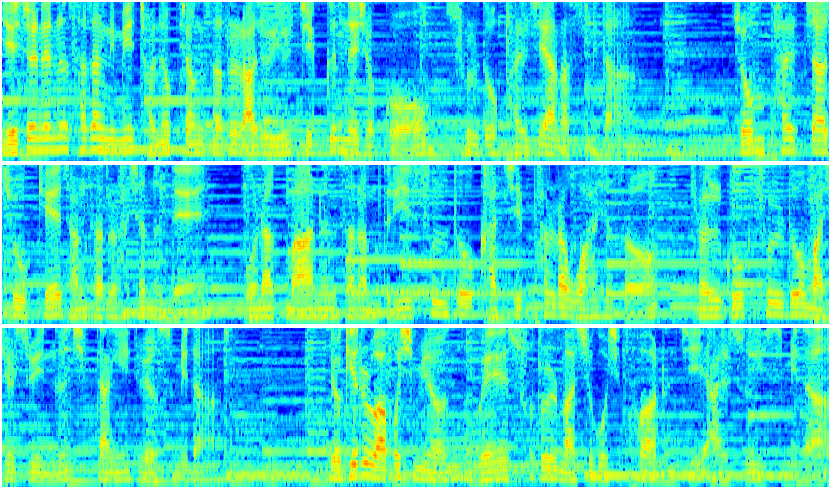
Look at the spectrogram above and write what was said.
예전에는 사장님이 저녁 장사를 아주 일찍 끝내셨고 술도 팔지 않았습니다. 좀 팔자 좋게 장사를 하셨는데 워낙 많은 사람들이 술도 같이 팔라고 하셔서 결국 술도 마실 수 있는 식당이 되었습니다. 여기를 와보시면 왜 술을 마시고 싶어 하는지 알 수 있습니다.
